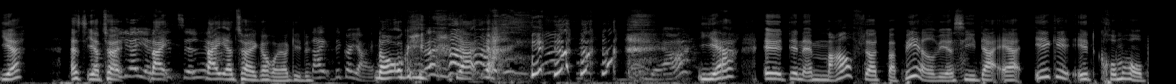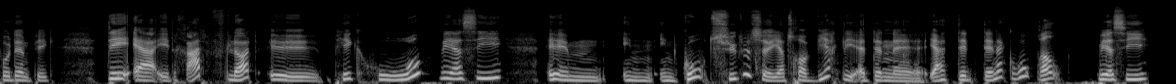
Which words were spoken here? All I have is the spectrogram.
Ja. Altså, jeg, Jeg tør, hjælpe nej, til her. nej, jeg tør ikke at røre Gitte. Nej, det gør jeg. Nå, okay. Ja, ja. Ja. ja øh, den er meget flot barberet, vil jeg sige. Der er ikke et krumhår på den pik. Det er et ret flot øh, pik-hoved, vil jeg sige. Øhm, en, en god tykkelse. Jeg tror virkelig, at den, øh, ja, den, den er god bred, vil jeg sige.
